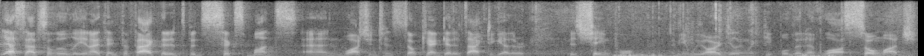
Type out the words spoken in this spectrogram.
Yes, absolutely. And I think the fact that it's been six months and Washington still can't get its act together is shameful. I mean, we are dealing with people that have lost so much,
